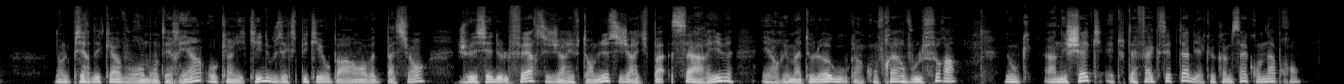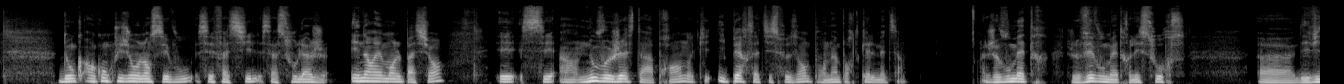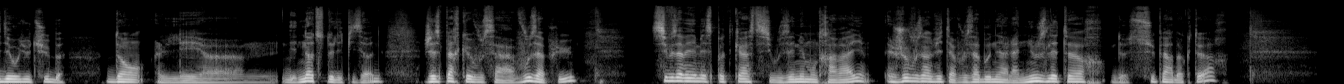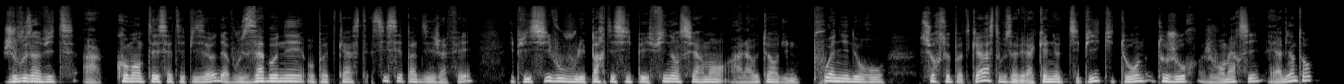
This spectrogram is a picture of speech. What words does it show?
Dans le pire des cas, vous remontez rien, aucun liquide, vous expliquez aux parents à votre patient, je vais essayer de le faire, si j'arrive tant mieux, si j'arrive pas, ça arrive, et un rhumatologue ou qu'un confrère vous le fera. Donc un échec est tout à fait acceptable, il n'y a que comme ça qu'on apprend. Donc en conclusion, lancez-vous, c'est facile, ça soulage énormément le patient et c'est un nouveau geste à apprendre qui est hyper satisfaisant pour n'importe quel médecin. Je, vous mettre, je vais vous mettre les sources euh, des vidéos YouTube dans les, euh, notes de l'épisode. J'espère que ça vous a plu. Si vous avez aimé ce podcast, si vous aimez mon travail, je vous invite à vous abonner à la newsletter de Super Docteur. Je vous invite à commenter cet épisode, à vous abonner au podcast si ce n'est pas déjà fait. Et puis si vous voulez participer financièrement à la hauteur d'une poignée d'euros sur ce podcast, vous avez la cagnotte Tipeee qui tourne toujours. Je vous remercie et à bientôt.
